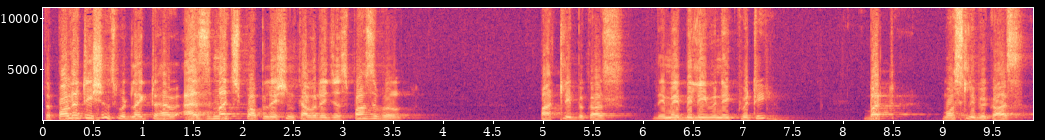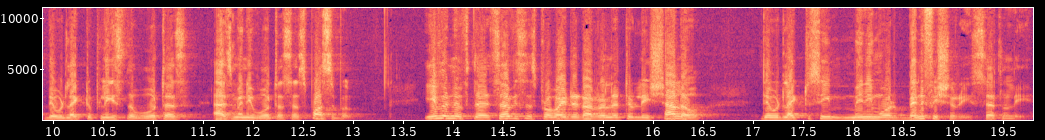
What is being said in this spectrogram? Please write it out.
The politicians would like to have as much population coverage as possible, partly because they may believe in equity, but mostly because they would like to please the voters, as many voters as possible. Even if the services provided are relatively shallow, they would like to see many more beneficiaries, certainly.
